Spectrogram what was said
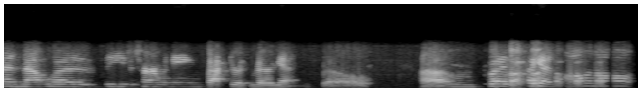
and that was the determining factor at the very end. So, um, but again, all in all,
